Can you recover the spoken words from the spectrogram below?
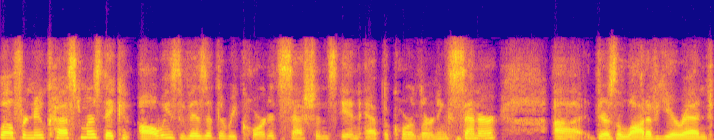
Well, for new customers, they can always visit the recorded sessions in Epicor Learning Center. Uh, there's a lot of year-end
